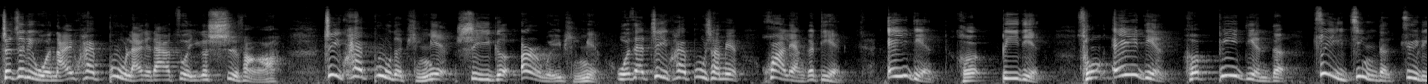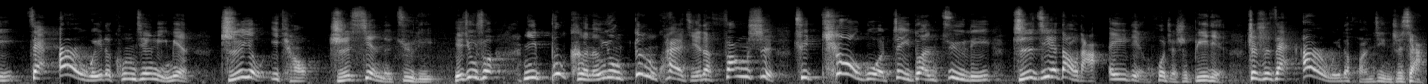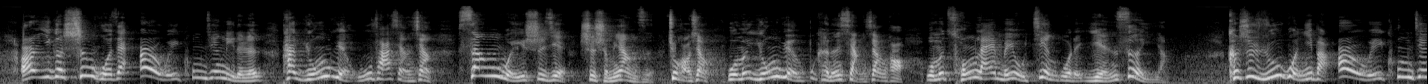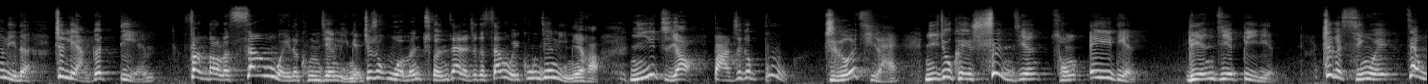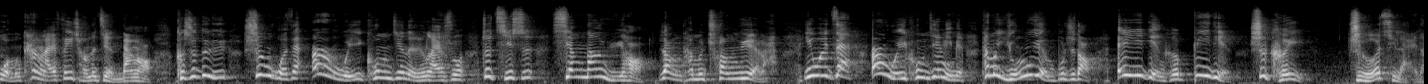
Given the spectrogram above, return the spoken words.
在这里，我拿一块布来给大家做一个示范啊。这块布的平面是一个二维平面，我在这块布上面画两个点，A 点和 B 点。从 A 点和 B 点的最近的距离，在二维的空间里面。只有一条直线的距离，也就是说，你不可能用更快捷的方式去跳过这段距离，直接到达 A 点或者是 B 点。这是在二维的环境之下，而一个生活在二维空间里的人，他永远无法想象三维世界是什么样子。就好像我们永远不可能想象哈，我们从来没有见过的颜色一样。可是，如果你把二维空间里的这两个点，放到了三维的空间里面，就是我们存在的这个三维空间里面哈。你只要把这个布折起来，你就可以瞬间从 A 点连接 B 点。这个行为在我们看来非常的简单啊，可是对于生活在二维空间的人来说，这其实相当于哈让他们穿越了，因为在二维空间里面，他们永远不知道 A 点和 B 点是可以折起来的。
